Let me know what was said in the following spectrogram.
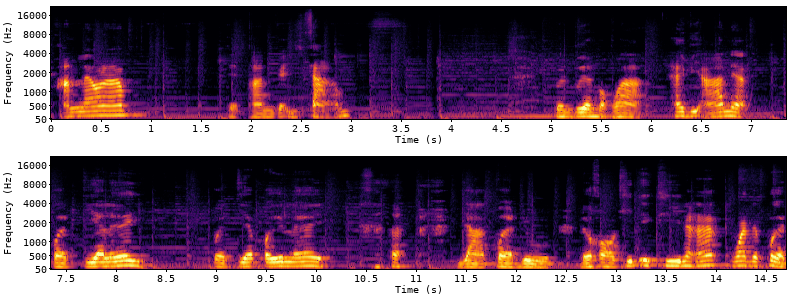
7,000 แล้วนะครับ 7,000 กับอีก 3 เพื่อนๆบอกว่าให้พี่อาร์ตเนี่ย เปิดเกียร์เลย เปิดเกียร์ปืนเลย อยากเปิดอยู่ เดี๋ยวขอคิดอีกทีนะฮะ ว่าจะเปิด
